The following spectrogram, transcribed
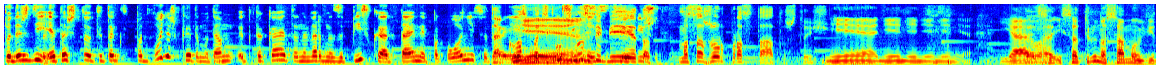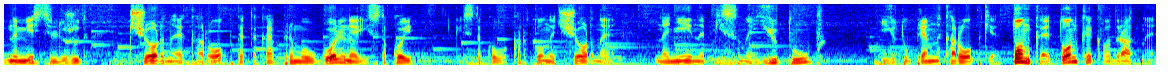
Подожди, Так. это что, ты так подводишь к этому? Там это какая-то, наверное, записка от тайной поклонницы Да, твоей. господи, Не. купил себе этот пишут. массажер простаты, что еще? Не-не-не-не-не-не. Я Давай. со- и смотрю, на самом видном месте лежит черная коробка, такая прямоугольная, из такой, из такого картона черная. На ней написано YouTube. YouTube прям на коробке. Тонкая, тонкая, квадратная.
